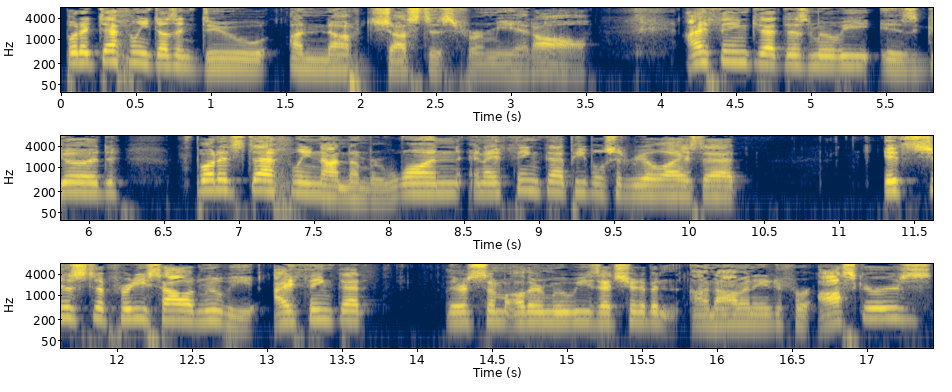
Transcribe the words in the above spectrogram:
but it definitely doesn't do enough justice for me at all. I think that this movie is good, but it's definitely not number one, and I think that people should realize that it's just a pretty solid movie. I think that there's some other movies that should have been uh, nominated for Oscars,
